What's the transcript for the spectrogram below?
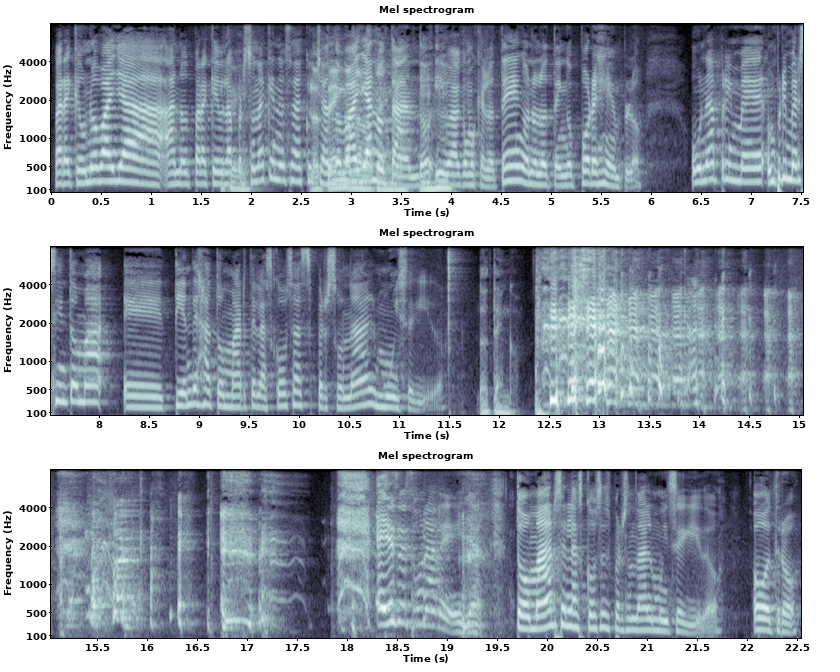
para que uno vaya, a no- para que la persona que nos está escuchando tengo no vaya tengo. anotando y va como que lo tengo o no lo tengo. Por ejemplo, una primer, un primer síntoma, eh, tiendes a tomarte las cosas personal muy seguido. Lo tengo. Esa es una de ellas. Tomarse las cosas personal muy seguido. Otro,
